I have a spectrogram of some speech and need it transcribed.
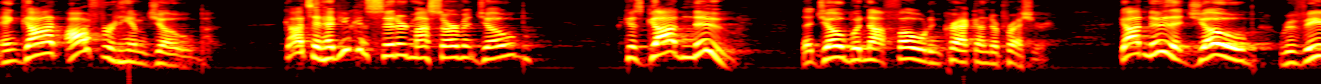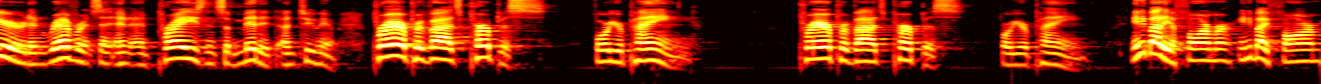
and God offered him Job. God said, Have you considered my servant Job? Because God knew that Job would not fold and crack under pressure. God knew that Job revered and reverenced and, and, and praised and submitted unto him. Prayer provides purpose for your pain. Prayer provides purpose for your pain. Anybody a farmer? Anybody farm?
